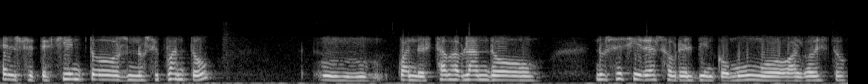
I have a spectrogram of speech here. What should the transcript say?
el 700 no sé cuánto, mm, cuando estaba hablando, no sé si era sobre el bien común o algo de esto.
